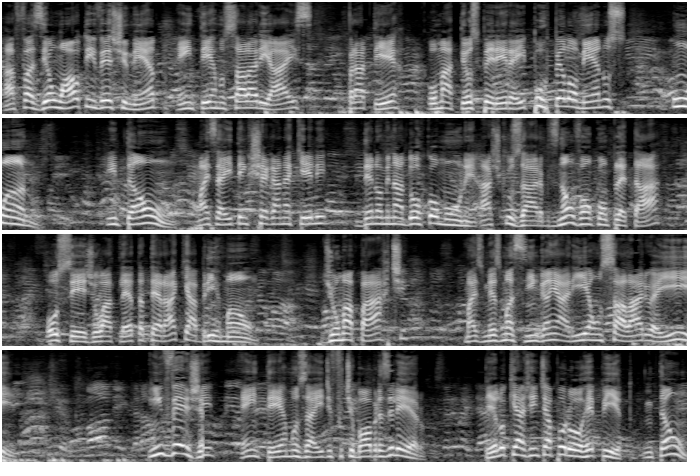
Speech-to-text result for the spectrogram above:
a fazer um alto investimento em termos salariais para ter o Matheus Pereira aí por pelo menos um ano. Então, mas aí tem que chegar naquele denominador comum, né? Acho que os árabes não vão completar, ou seja, o atleta terá que abrir mão de uma parte, mas mesmo assim ganharia um salário aí invejável em termos aí de futebol brasileiro. Pelo que a gente apurou, repito. Então,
